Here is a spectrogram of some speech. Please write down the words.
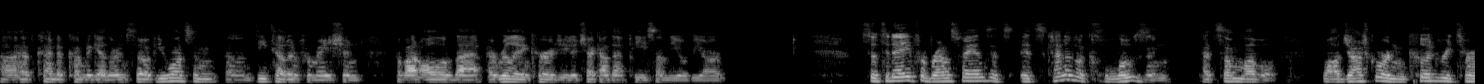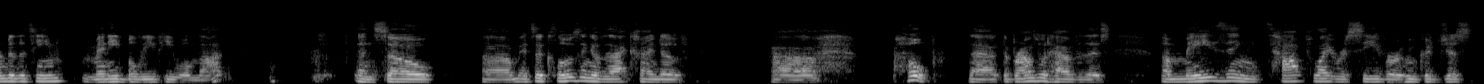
uh, have kind of come together. And so if you want some um, detailed information about all of that, I really encourage you to check out that piece on the OBR. So today for Browns fans, it's it's kind of a closing at some level. While Josh Gordon could return to the team, many believe he will not. And so um, it's a closing of that kind of uh, hope that the Browns would have this amazing top flight receiver who could just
